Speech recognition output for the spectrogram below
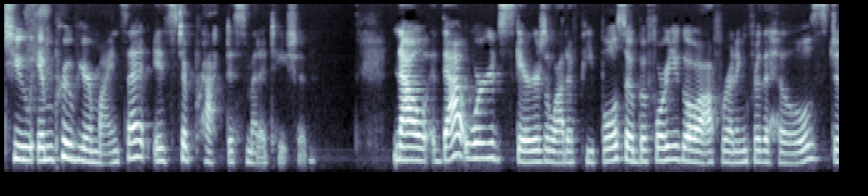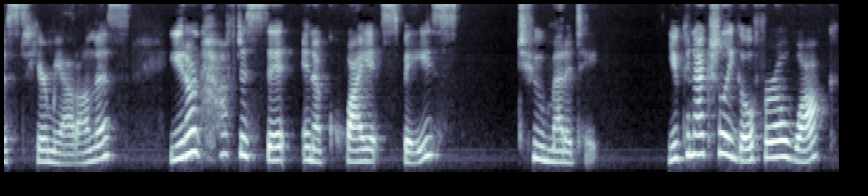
to improve your mindset is to practice meditation. Now, that word scares a lot of people, so before you go off running for the hills, just hear me out on this. You don't have to sit in a quiet space to meditate. You can actually go for a walk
